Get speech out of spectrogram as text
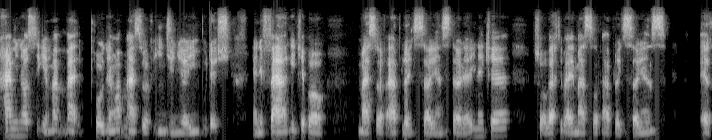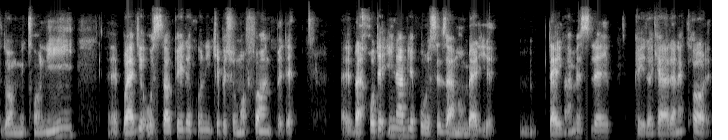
همین هاست دیگه. من program Master of Engineering بودش. یعنی فرقی که با Master of Applied Science داره اینه که شما وقتی برای Master of Applied Science اقدام می‌کنی باید یه استاد پیدا کنی که به شما fund بده. و خود این هم یه پروسه زمانبریه. دقیقا مثل پیدا کردن کاره.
